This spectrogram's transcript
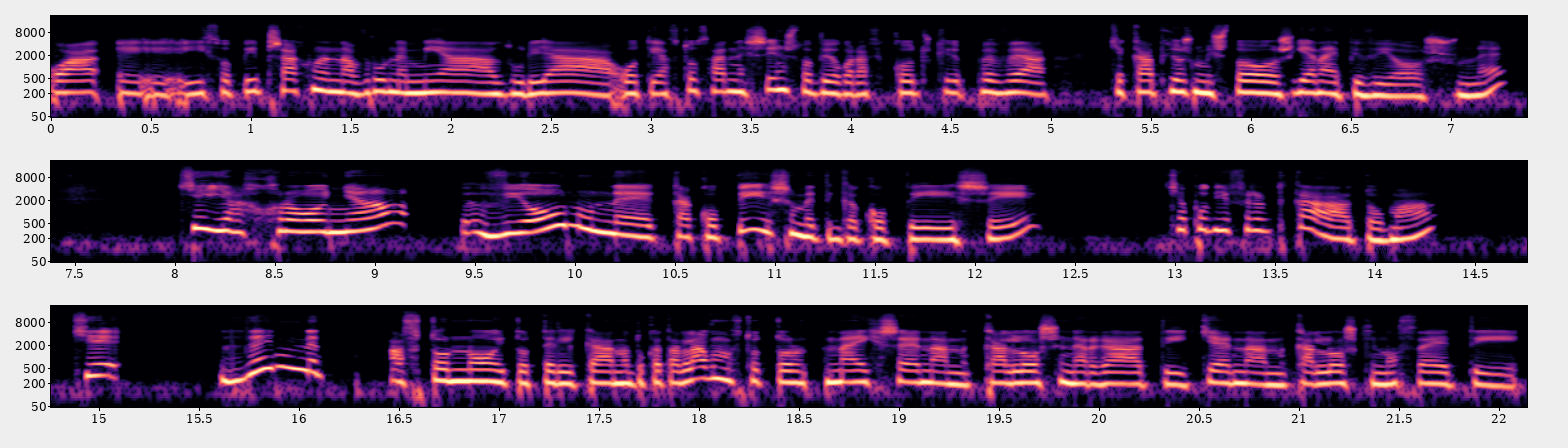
ο, α- ε, οι ηθοποιοί ψάχνουν να βρουν μια δουλειά, ότι αυτό θα είναι συν στο βιογραφικό τους και βέβαια και κάποιος μισθός για να επιβιώσουν. Και για χρόνια βιώνουν κακοποίηση με την κακοποίηση και από διαφορετικά άτομα και δεν είναι αυτονόητο τελικά να το καταλάβουμε αυτό το να έχεις έναν καλό συνεργάτη και έναν καλό σκηνοθέτη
